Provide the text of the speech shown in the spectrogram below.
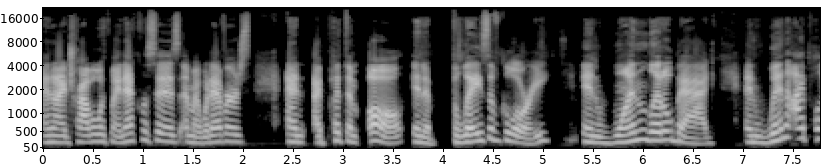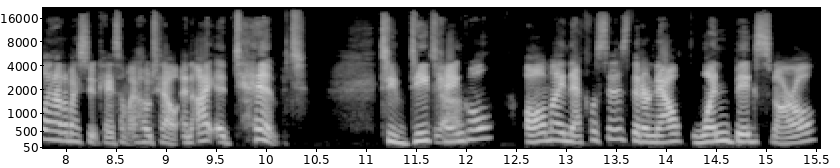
and i travel with my necklaces and my whatevers and i put them all in a blaze of glory in one little bag and when i pull it out of my suitcase at my hotel and i attempt to detangle all my necklaces that are now one big snarl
